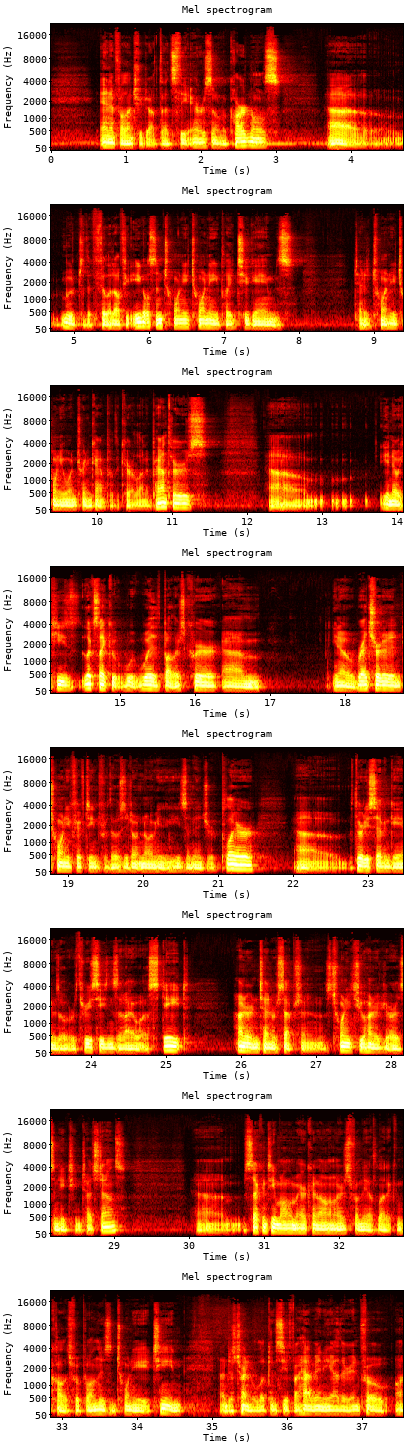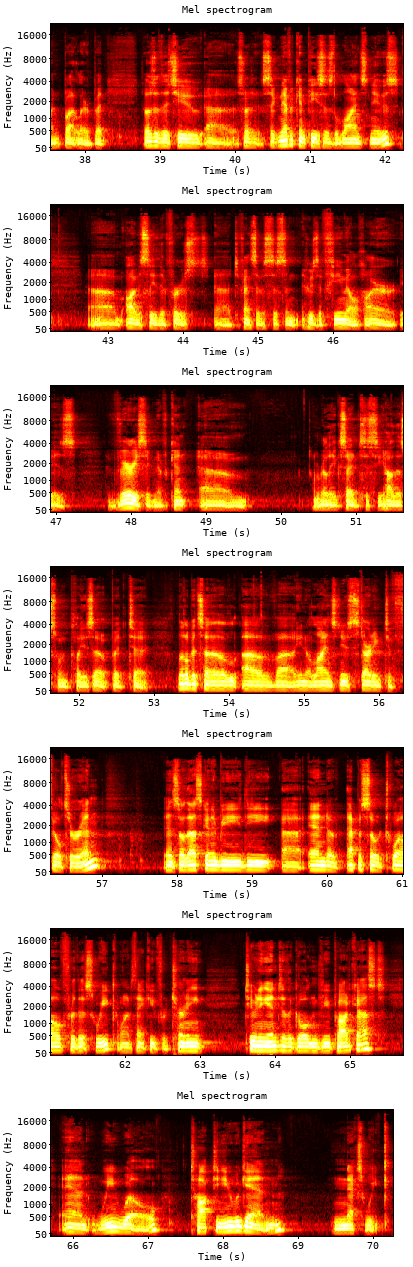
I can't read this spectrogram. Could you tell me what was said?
NFL entry draft. That's the Arizona Cardinals. Uh, moved to the Philadelphia Eagles in 2020, played two games, 10 to 20, 21 training camp with the Carolina Panthers. Um, you know, he looks like w- with Butler's career, um, you know, redshirted in 2015. For those who don't know him, he's an injured player. Uh, 37 games over three seasons at Iowa State, 110 receptions, 2,200 yards, and 18 touchdowns. Um, second team All American honors from the Athletic and College Football News in 2018. I'm just trying to look and see if I have any other info on Butler, but those are the two uh, sort of significant pieces of Lions news. Um, obviously, the first uh, defensive assistant who's a female hire is very significant. Um, I'm really excited to see how this one plays out. But uh, little bits of, of uh, you know Lions news starting to filter in, and so that's going to be the uh, end of episode 12 for this week. I want to thank you for turning tuning into the Golden V podcast, and we will talk to you again next week.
